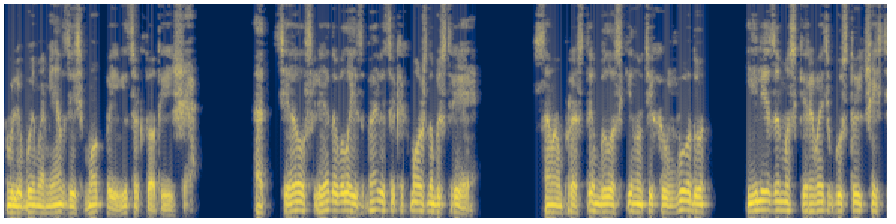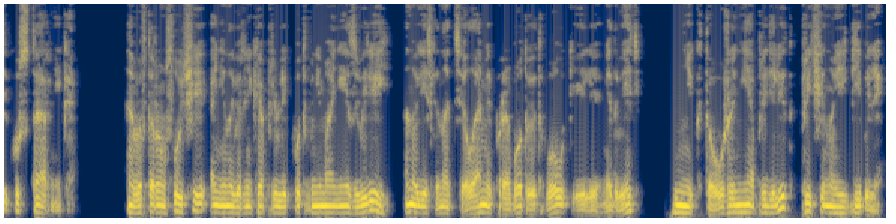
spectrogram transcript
В любой момент здесь мог появиться кто-то еще. От тел следовало избавиться как можно быстрее. Самым простым было скинуть их в воду или замаскировать в густой части кустарника. Во втором случае они наверняка привлекут внимание зверей, но если над телами поработают волки или медведь, никто уже не определит причину их гибели.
